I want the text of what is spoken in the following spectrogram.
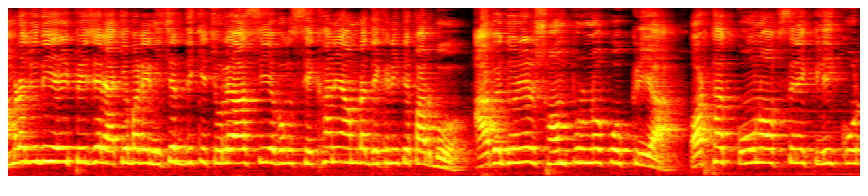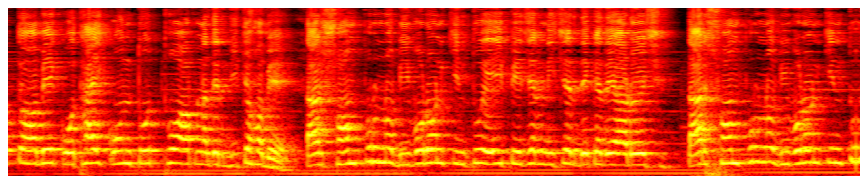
আমরা যদি এই পেজের একেবারে নিচের দিকে চলে আসি এবং সেখানে আমরা দেখে নিতে পারব আবেদনের সম্পূর্ণ প্রক্রিয়া। অর্থাৎ কোন অপশনে ক্লিক করতে হবে, কোথায় কোন তথ্য আপনাদের দিতে হবে, তার সম্পূর্ণ বিবরণ কিন্তু এই পেজের নিচের দিকে দেওয়া রয়েছে। তার সম্পূর্ণ বিবরণ কিন্তু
